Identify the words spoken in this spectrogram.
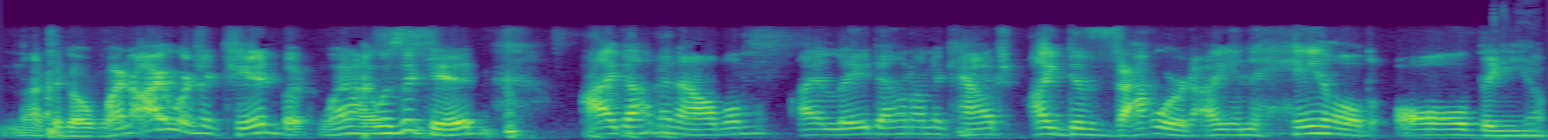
not to go when I was a kid, but when I was a kid, I got an album. I lay down on the couch. I devoured. I inhaled all the yep.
